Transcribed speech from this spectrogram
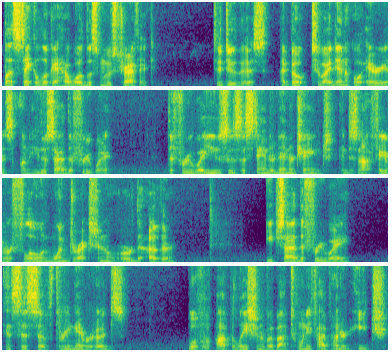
Let's take a look at how well this moves traffic. To do this, I built two identical areas on either side of the freeway. The freeway uses a standard interchange and does not favor flow in one direction or the other. Each side of the freeway consists of three neighborhoods with a population of about 2,500 each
